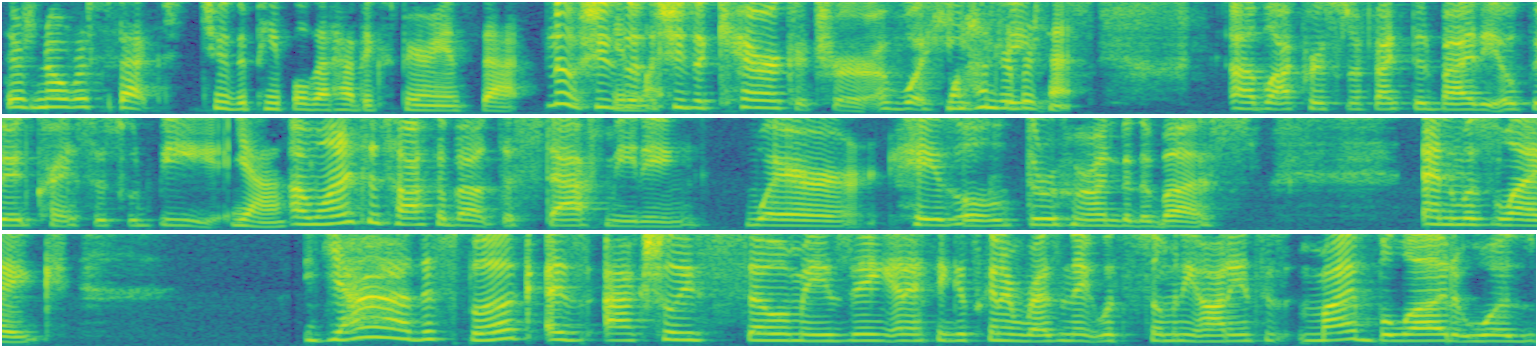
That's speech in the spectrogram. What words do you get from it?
there's no respect to the people that have experienced that. No, she's a life. she's a caricature of what he 100%. thinks a black person affected by the opioid crisis would be. Yeah. I wanted to talk about the staff meeting where Hazel threw her under the bus and was like, Yeah, this book is actually so amazing, and I think it's going to resonate with so many audiences. My blood was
